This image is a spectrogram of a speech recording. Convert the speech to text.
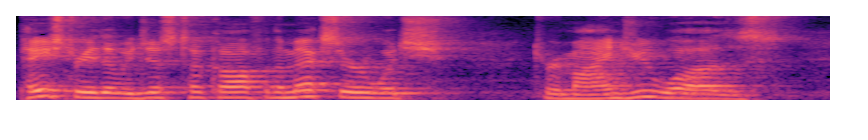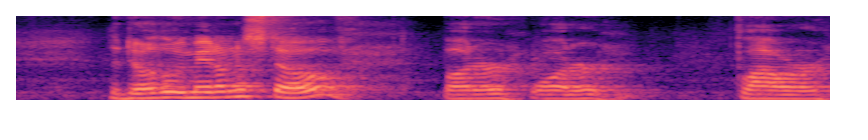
pastry that we just took off of the mixer, which, to remind you, was the dough that we made on the stove, butter, water, flour,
